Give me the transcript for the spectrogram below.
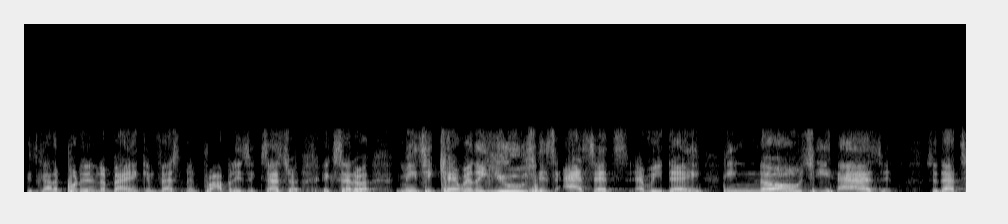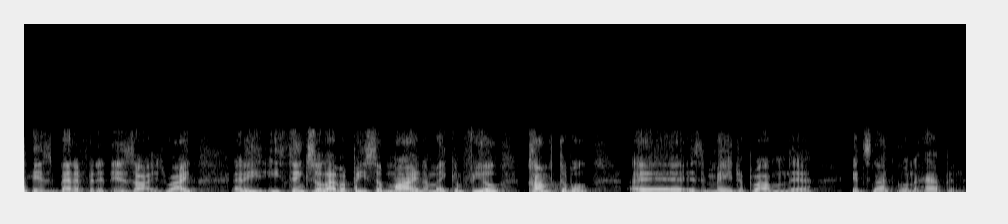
He's got to put it in a bank, investment properties, etc., etc. It means he can't really use his assets every day. He knows he has it. So that's his benefit in his eyes, right? And he, he thinks he'll have a peace of mind and make him feel comfortable. Uh, is a major problem there. It's not going to happen.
